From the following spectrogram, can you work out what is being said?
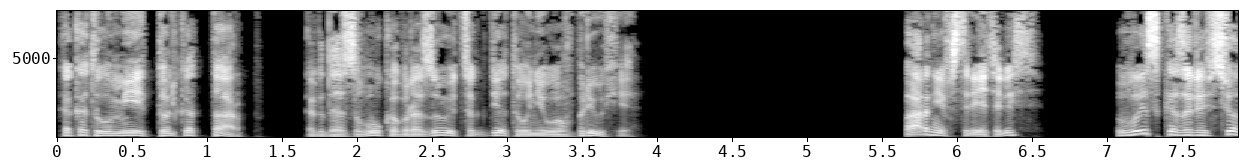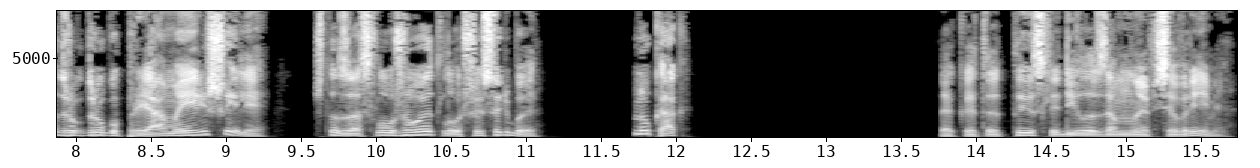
как это умеет только Тарп, когда звук образуется где-то у него в брюхе. Парни встретились, высказали все друг другу прямо и решили, что заслуживают лучшей судьбы. Ну как? Так это ты следила за мной все время.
